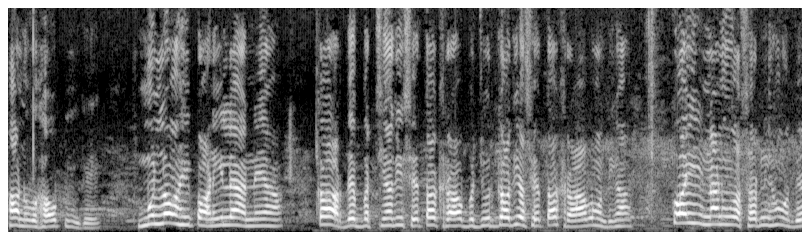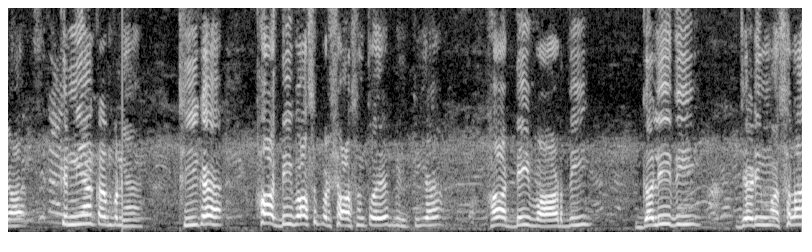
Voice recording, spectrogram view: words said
ਸਾਨੂੰ ਵਿਖਾਓ ਪੀ ਕੇ। ਮੁੱਲੋਂ ਅਸੀਂ ਪਾਣੀ ਲੈ ਆਉਂਦੇ ਹਾਂ ਘਰ ਦੇ ਬੱਚਿਆਂ ਦੀ ਸਿਹਤਾਂ ਖਰਾਬ, ਬਜ਼ੁਰਗਾਂ ਦੀਆਂ ਸਿਹਤਾਂ ਖਰਾਬ ਹੁੰਦੀਆਂ। ਕੋਈ ਇਹਨਾਂ ਨੂੰ ਅਸਰ ਨਹੀਂ ਹੁੰਦਿਆ ਕਿੰਨੀਆਂ ਕੰਪਨੀਆਂ, ਠੀਕ ਹੈ? ਸਾਡੀ ਬਸ ਪ੍ਰਸ਼ਾਸਨ ਤੋਂ ਇਹ ਬੇਨਤੀ ਹੈ, ਸਾਡੀ ਵਾਰਡ ਦੀ, ਗਲੀ ਦੀ ਜਿਹੜੀ ਮਸਲਾ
